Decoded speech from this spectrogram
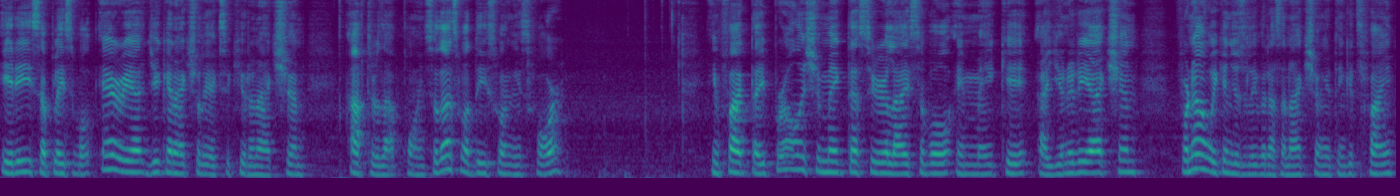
it is a placeable area you can actually execute an action after that point so that's what this one is for in fact I probably should make that serializable and make it a unity action for now we can just leave it as an action I think it's fine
